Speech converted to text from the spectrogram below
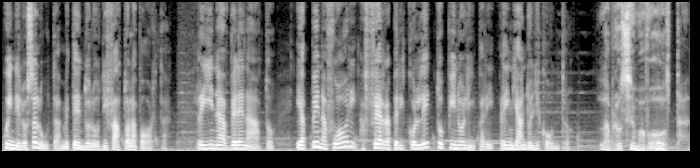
Quindi lo saluta mettendolo di fatto alla porta. Rina è avvelenato e appena fuori afferra per il colletto Pino Lipari, ringhiandogli contro. La prossima volta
